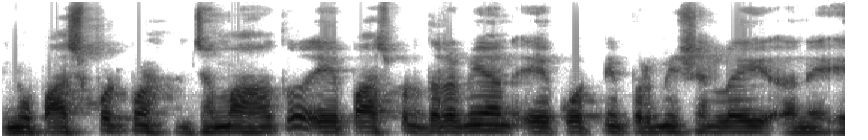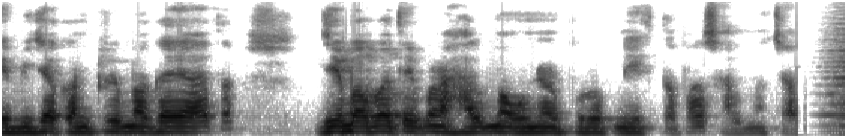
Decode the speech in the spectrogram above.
એનો પાસપોર્ટ પણ જમા હતો. એ પાસપોર્ટ દરમિયાન એ કોર્ટની પરમિશન લઈ અને એ બીજા કન્ટ્રીમાં ગયા હતા. જે બાબતે પણ હાલમાં ઊંડાણપૂર્વકની એક તપાસ હાલમાં ચાલુ.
